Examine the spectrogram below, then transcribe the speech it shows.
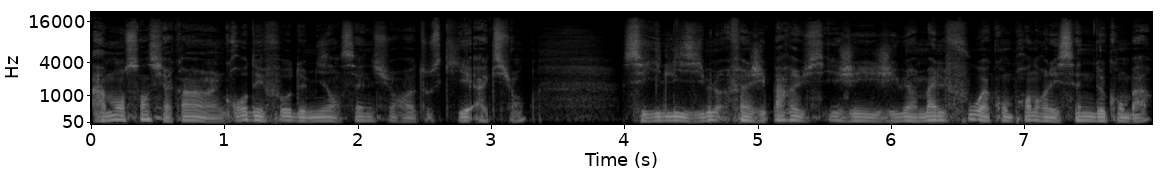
à mon sens, il y a quand même un gros défaut de mise en scène sur tout ce qui est action. C'est illisible. Enfin, j'ai pas réussi. J'ai eu un mal fou à comprendre les scènes de combat.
